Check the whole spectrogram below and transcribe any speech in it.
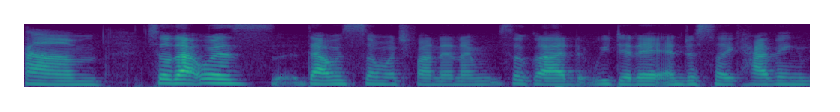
Um. So that was that was so much fun, and I'm so glad we did it. And just like having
